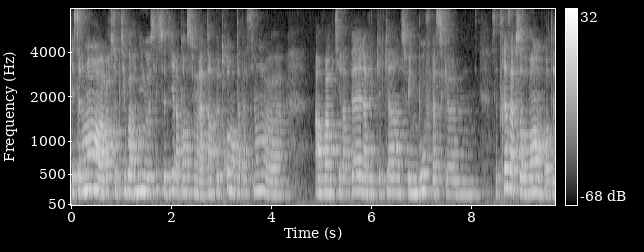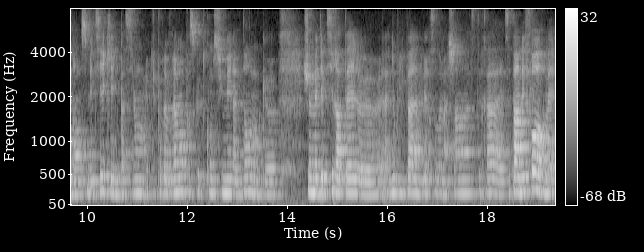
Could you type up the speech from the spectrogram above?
Et c'est vraiment avoir ce petit warning aussi de se dire attention, là, t'es un peu trop dans ta passion. Euh, envoie un petit rappel, invite quelqu'un, on se fait une bouffe parce que c'est très absorbant quand tu es dans ce métier qui est une passion et tu pourrais vraiment presque te consumer là-dedans. Je mets des petits rappels, euh, n'oublie pas l'anniversaire de machin, etc. C'est pas un effort, mais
